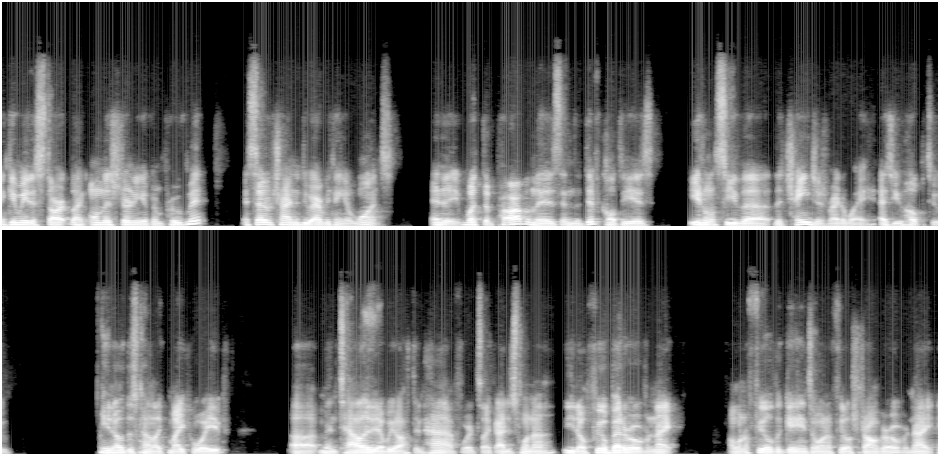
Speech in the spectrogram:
and get me to start like on this journey of improvement instead of trying to do everything at once. And it- what the problem is and the difficulty is you don't see the the changes right away as you hope to. You know, this kind of like microwave uh, mentality that we often have, where it's like, I just want to, you know, feel better overnight. I want to feel the gains. I want to feel stronger overnight.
